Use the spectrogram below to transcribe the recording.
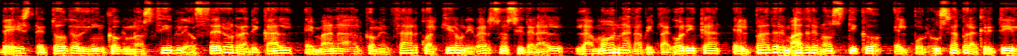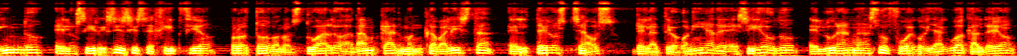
De este todo incognoscible o cero radical, emana al comenzar cualquier universo sideral, la mónada pitagórica, el padre madre gnóstico, el Purusa Prakriti indo, el Osiris Isis egipcio, protógonos dualo Adam Kadmon cabalista, el Teos Chaos, de la teogonía de Hesíodo, el Uranas o fuego y agua caldeo,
